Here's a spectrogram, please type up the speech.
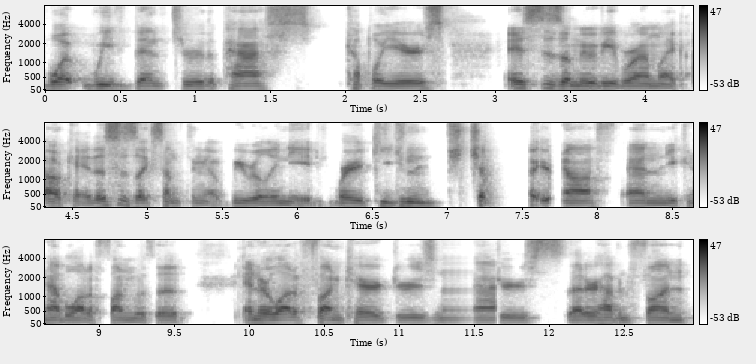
what we've been through the past couple years, this is a movie where I'm like, okay, this is like something that we really need, where you can shut your off and you can have a lot of fun with it. And there are a lot of fun characters and actors that are having fun,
